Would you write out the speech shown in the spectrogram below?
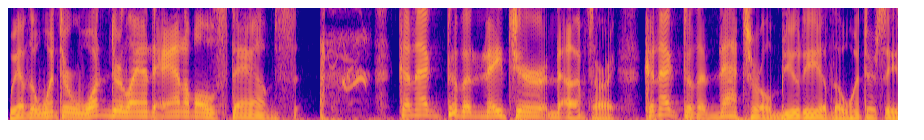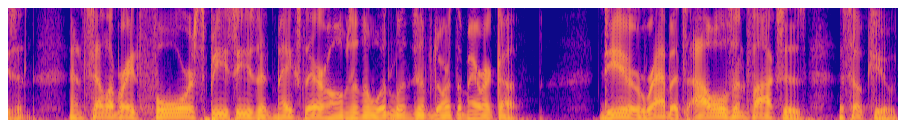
We have the Winter Wonderland animal stamps. connect to the nature, I'm sorry, connect to the natural beauty of the winter season and celebrate four species that makes their homes in the woodlands of North America. deer, rabbits, owls, and foxes. It's so cute.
